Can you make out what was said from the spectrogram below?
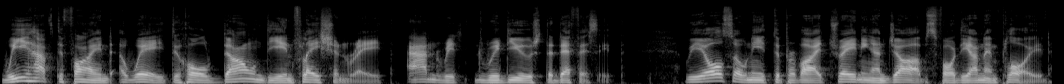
We have to find a way to hold down the inflation rate and re reduce the deficit. We also need to provide training and jobs for the unemployed,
